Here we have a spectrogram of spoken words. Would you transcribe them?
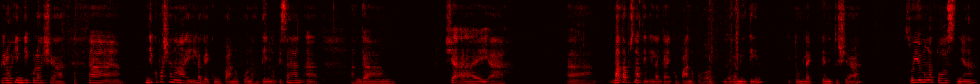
Pero hindi ko lang siya uh, hindi ko pa siya na ilagay kung paano po natin umpisahan at hanggang siya ay uh, uh, matapos natin ilagay kung paano po gagamitin. Itong like ganito siya. So yung mga tools niya,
